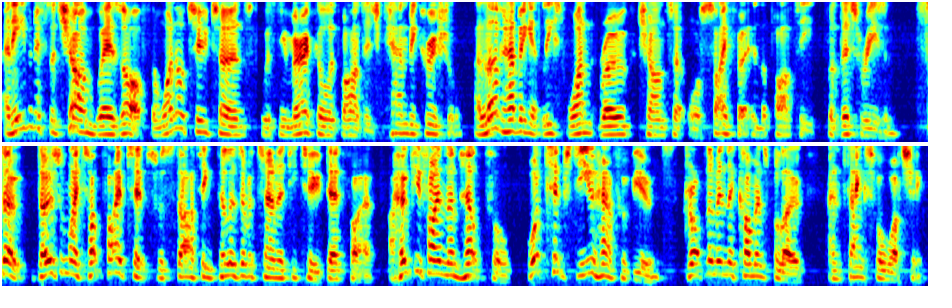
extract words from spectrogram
and even if the charm wears off, the one or two turns with numerical advantage can be crucial. I love having at least one rogue, chanter, or cipher in the party for this reason. So, those were my top 5 tips for starting Pillars of Eternity 2 Deadfire. I hope you find them helpful. What tips do you have for viewers? Drop them in the comments below, and thanks for watching.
